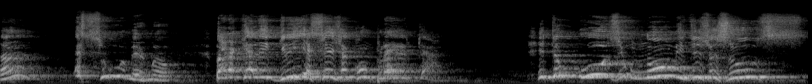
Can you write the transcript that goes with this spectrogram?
Hã? É sua, meu irmão. Para que a alegria seja completa. Então, use o nome de Jesus.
